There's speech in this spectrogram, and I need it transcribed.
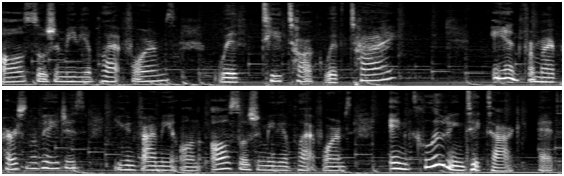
all social media platforms with Tea Talk with Ty. And for my personal pages, you can find me on all social media platforms, including TikTok at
